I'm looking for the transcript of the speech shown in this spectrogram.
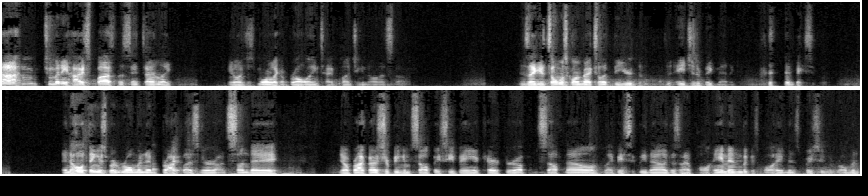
not too many high spots, but at the same time, like you know, just more like a brawling type punching and all that stuff. It's like it's almost going back to like the year, the, the age of the big man, basically. And the whole thing is with Roman and Brock Lesnar on Sunday. You know, Brock Lesnar being himself, basically being a character of himself now. Like basically now he doesn't have Paul Heyman because Paul Heyman's basically with Roman.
